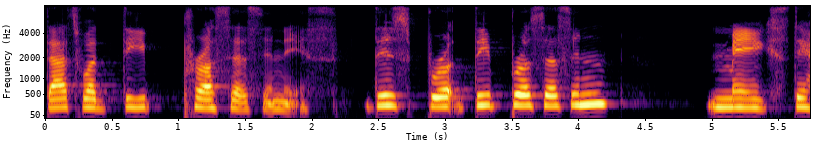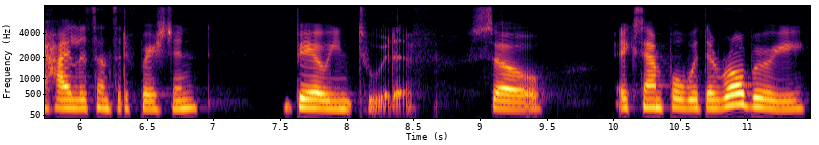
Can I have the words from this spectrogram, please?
That's what deep processing is. This pro- deep processing makes the highly sensitive person very intuitive. So, example with the robbery,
